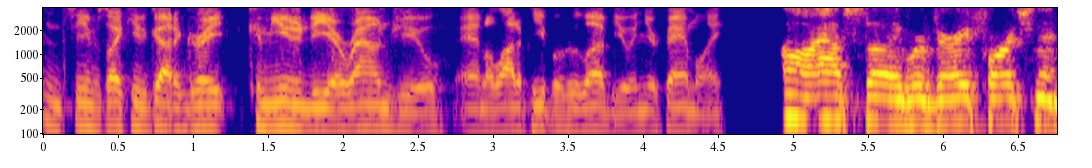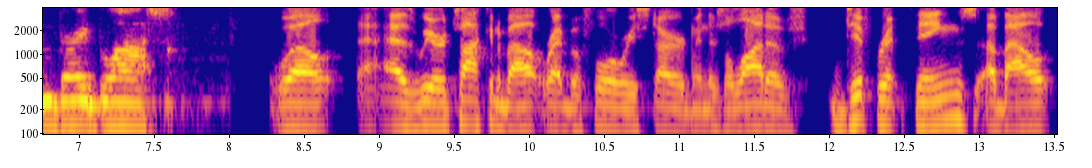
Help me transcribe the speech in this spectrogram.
It seems like you've got a great community around you and a lot of people who love you and your family. Oh, absolutely. We're very fortunate and very blessed. Well, as we were talking about right before we started, I mean, there's a lot of different things about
